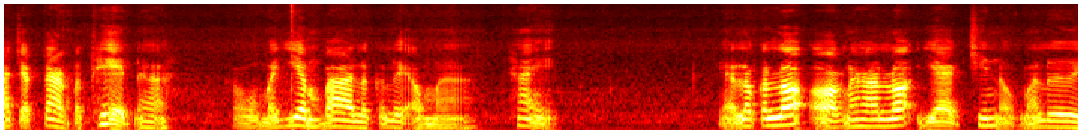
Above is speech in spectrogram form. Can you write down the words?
าจากต่างประเทศนะคะ เขามาเยี่ยมบ้านแล้วก็เลยเอามาให้ เนี่ยเราก็เลาะออกนะคะ เลาะแยกชิ้นออกมาเลย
